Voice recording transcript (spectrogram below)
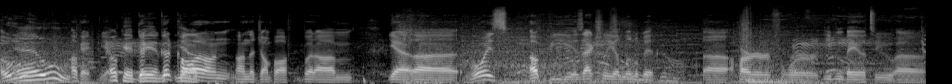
oh. Okay. Yeah. Okay, Good, good call yeah. out on, on the jump off, but um, yeah. Uh, Roy's up B is actually a little bit uh, harder for even Bayo to uh,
